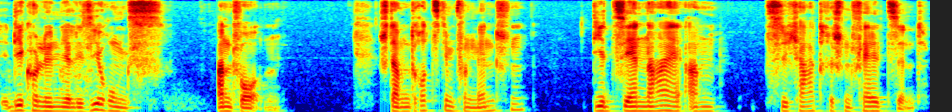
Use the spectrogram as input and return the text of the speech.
Dekolonialisierungsantworten stammen trotzdem von Menschen, die jetzt sehr nahe am psychiatrischen Feld sind.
